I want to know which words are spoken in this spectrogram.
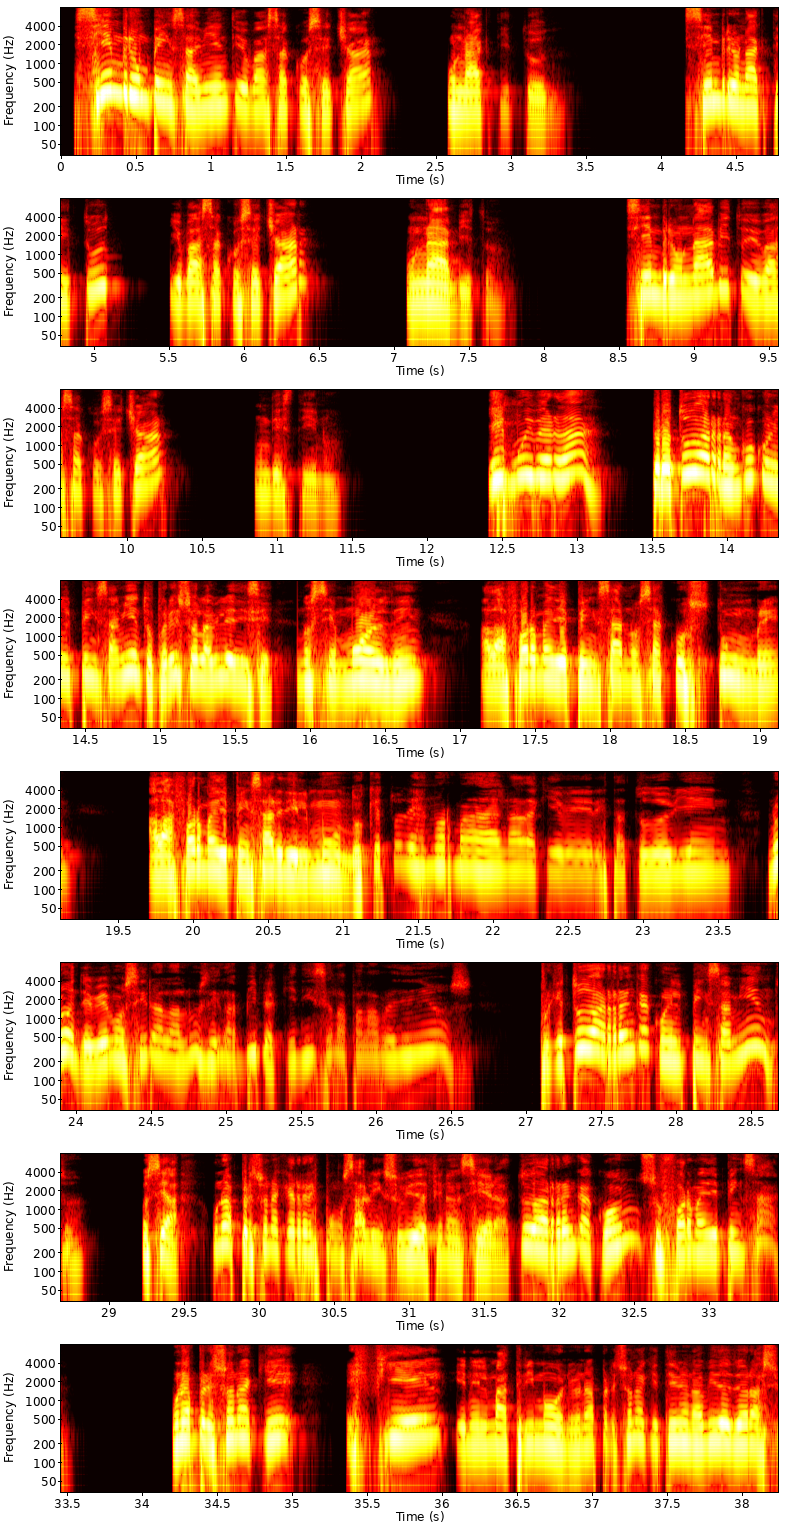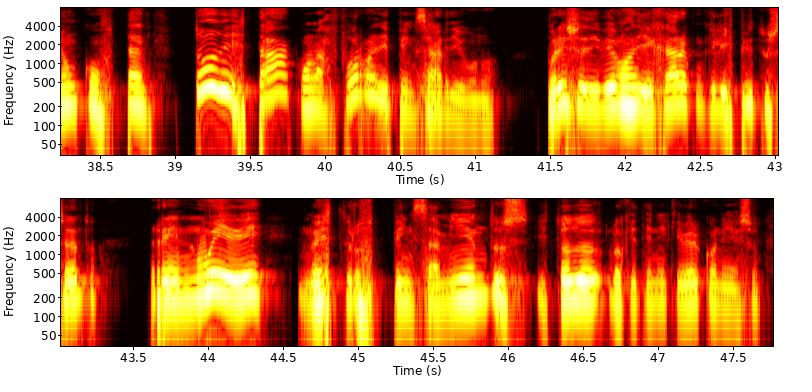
Siempre un pensamiento y vas a cosechar una actitud. Siempre una actitud y vas a cosechar un hábito. Siembre un hábito y vas a cosechar un destino. Y es muy verdad. Pero todo arrancó con el pensamiento. Por eso la Biblia dice, no se molden a la forma de pensar, no se acostumbren a la forma de pensar del mundo, que todo es normal, nada que ver, está todo bien. No, debemos ir a la luz de la Biblia, ¿qué dice la palabra de Dios? Porque todo arranca con el pensamiento. O sea, una persona que es responsable en su vida financiera, todo arranca con su forma de pensar. Una persona que es fiel en el matrimonio, una persona que tiene una vida de oración constante, todo está con la forma de pensar de uno. Por eso debemos dejar con que el Espíritu Santo renueve nuestros pensamientos y todo lo que tiene que ver con eso.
